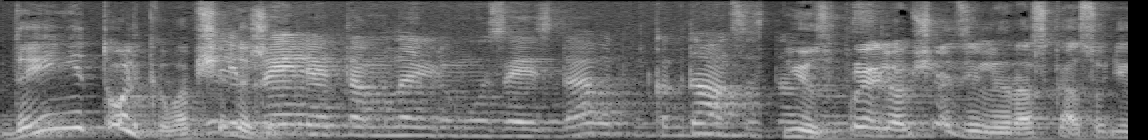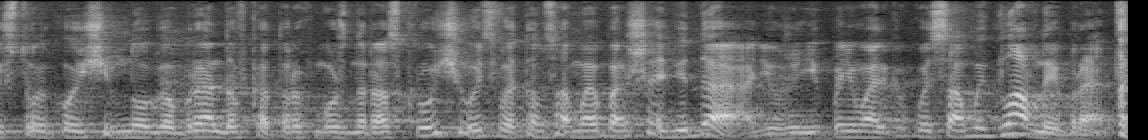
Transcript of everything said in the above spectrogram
да и не только, вообще Или даже... Прелли, там, Лелли музей, да, вот когда он создал? Нет, Прелли вообще отдельный рассказ, у них столько очень много брендов, которых можно раскручивать, в этом самая большая беда, они уже не понимают, какой самый главный бренд.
